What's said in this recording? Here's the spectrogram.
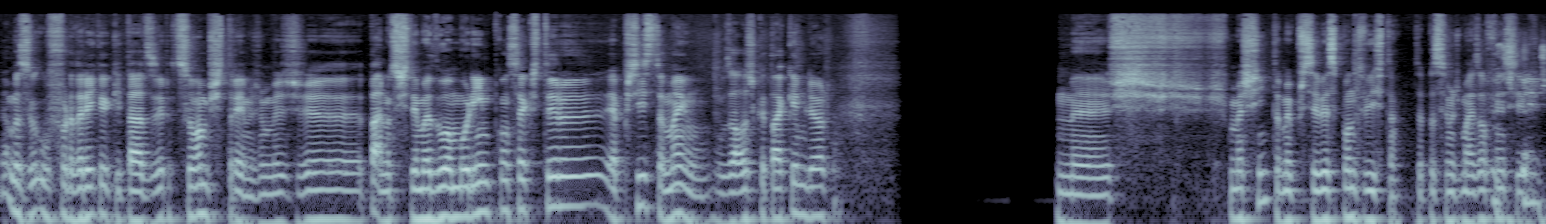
Não, mas o Frederico aqui está a dizer somos extremos, mas uh, pá, no sistema do Amorim consegues ter. Uh, é preciso também um, os alas que ataquem melhor. Mas. Mas sim, também percebo esse ponto de vista. Já passemos mais ofensivos.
